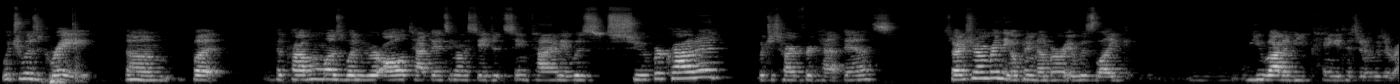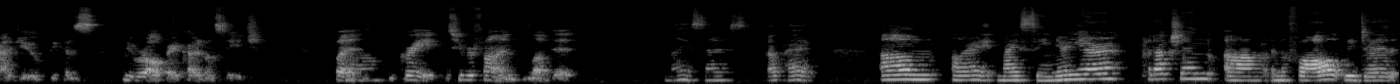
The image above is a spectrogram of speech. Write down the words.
which was great. Um, but the problem was when we were all tap dancing on the stage at the same time, it was super crowded, which is hard for tap dance. So I just remember in the opening number, it was like you got to be paying attention to who's around you because we were all very crowded on stage. But Wow. great, super fun, loved it. Nice, nice. Okay. Um, all right. My senior year production, um, in the fall, we did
